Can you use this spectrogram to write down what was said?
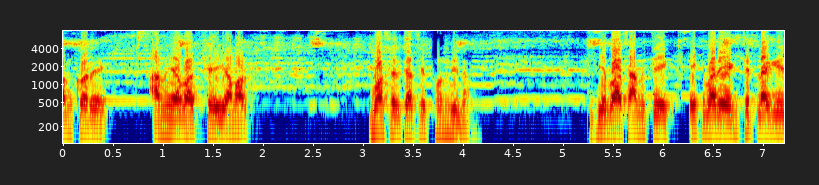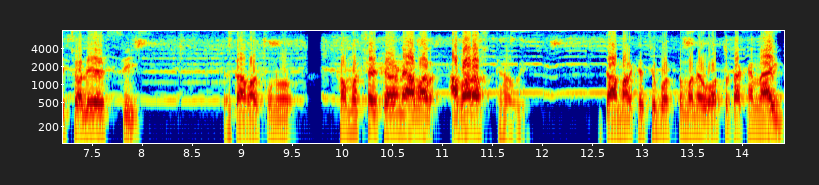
অন করে আমি আবার সেই আমার বসের কাছে ফোন দিলাম। যে বাস আমি তো এক- একেবারে এক্সিট লাগিয়ে চলে আসছি, কিন্তু আমার কোনো সমস্যার কারণে আমার আবার আসতে হবে। তা আমার কাছে বর্তমানে অত টাকা নাই,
